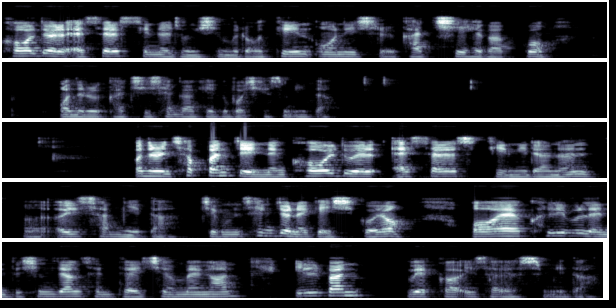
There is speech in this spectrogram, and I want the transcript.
콜드웰 SLC를 중심으로 딘 오니시를 같이 해갖고 오늘을 같이 생각해 보시겠습니다. 오늘은 첫 번째 있는 콜드웰 에셀스틴이라는 어, 의사입니다. 지금 생존해 계시고요. 오하이오 클리블랜드 심장센터에 저명한 일반 외과 의사였습니다.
